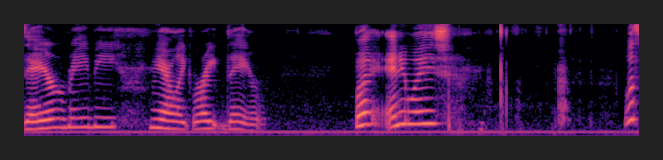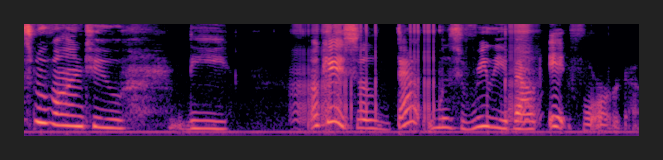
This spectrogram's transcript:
there maybe. Yeah, like right there. But anyways, let's move on to the Okay, so that was really about it for Orga.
